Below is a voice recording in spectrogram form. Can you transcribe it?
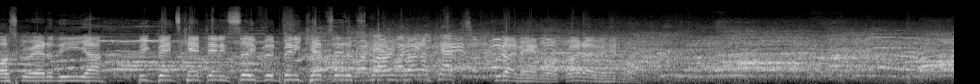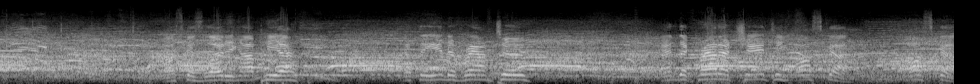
Oscar out of the uh, Big Ben's camp down in Seaford. Benny Capps out of Right sparring partner. Benny Good overhand right, great overhand right. Oscar's loading up here at the end of round two. And the crowd are chanting Oscar, Oscar.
